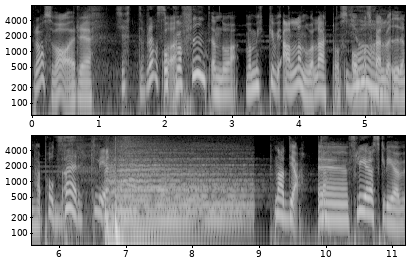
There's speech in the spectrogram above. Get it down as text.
Bra svar. Jättebra så. Och vad fint ändå, vad mycket vi alla nog har lärt oss om Ja. oss själva i den här podden. Verkligen. Nadja, Ja. eh, flera skrev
